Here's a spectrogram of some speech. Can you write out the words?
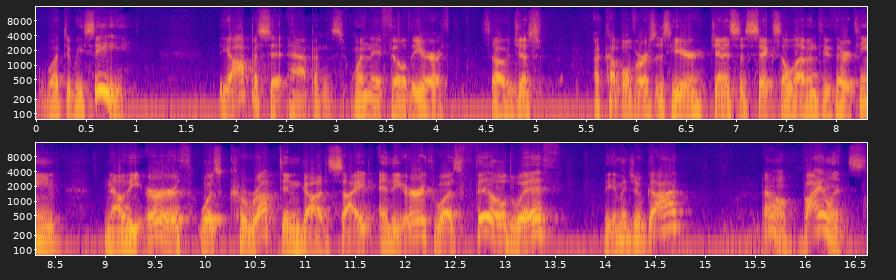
what do we see? The opposite happens when they fill the earth. So just a couple verses here Genesis 6 11 through 13. Now the earth was corrupt in God's sight, and the earth was filled with the image of God? No, violence.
